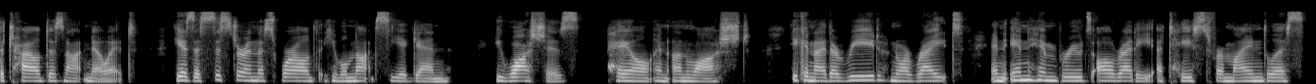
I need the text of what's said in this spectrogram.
The child does not know it. He has a sister in this world that he will not see again. He washes, pale and unwashed. He can neither read nor write, and in him broods already a taste for mindless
